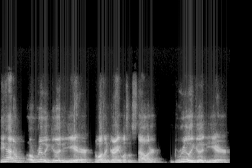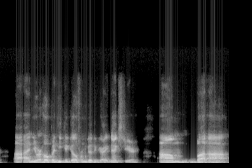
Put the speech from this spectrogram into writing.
he had a, a, really good year. It wasn't great, it wasn't stellar, really good year. Uh, and you were hoping he could go from good to great next year. Um, but uh,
